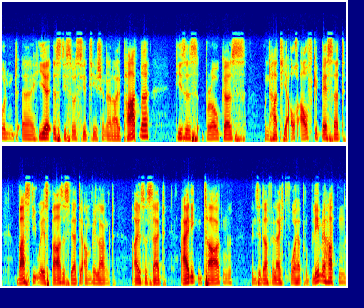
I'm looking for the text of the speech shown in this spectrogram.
und äh, hier ist die Societe Generale Partner dieses Brokers und hat hier auch aufgebessert, was die US-Basiswerte anbelangt. Also seit einigen Tagen, wenn Sie da vielleicht vorher Probleme hatten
